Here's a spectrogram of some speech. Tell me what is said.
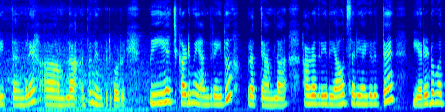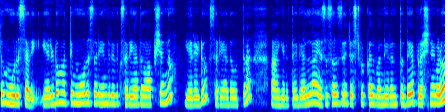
ಇತ್ತಂದರೆ ಆಮ್ಲ ಅಂತ ನೆನ್ಪಿಟ್ಕೊಳ್ರಿ. ಪಿ ಹೆಚ್ ಕಡಿಮೆ ಅಂದರೆ ಇದು ಪ್ರತ್ಯಾಮ್ಲ. ಹಾಗಾದರೆ ಇದು ಯಾವ್ದು ಸರಿಯಾಗಿರುತ್ತೆ? ಎರಡು ಮತ್ತು ಮೂರು ಸರಿ. ಎರಡು ಮತ್ತು ಮೂರು ಸರಿ ಅಂದರೆ ಇದಕ್ಕೆ ಸರಿಯಾದ ಆಪ್ಷನ್ನು ಎರಡು ಸರಿಯಾದ ಉತ್ತರ ಆಗಿರುತ್ತೆ. ಇದೆಲ್ಲ S S L C text ಬುಕ್ಕಲ್ಲಿ ಬಂದಿರೋಂಥದ್ದೇ ಪ್ರಶ್ನೆಗಳು.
